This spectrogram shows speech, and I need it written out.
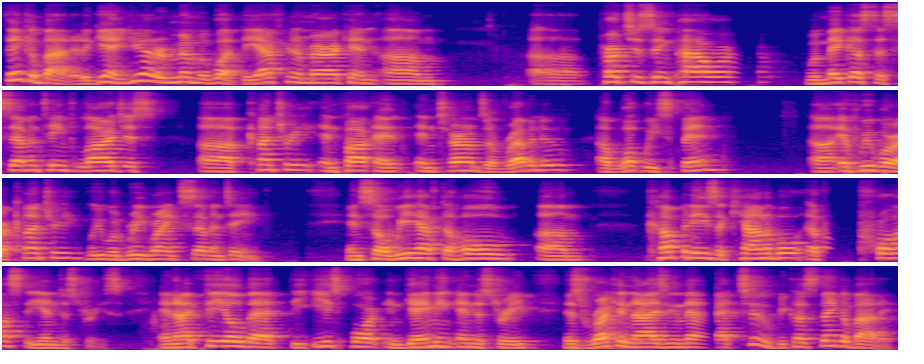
Think about it. Again, you got to remember what the African American um, uh, purchasing power would make us the 17th largest uh, country in, far, in, in terms of revenue of what we spend. Uh, if we were a country, we would be ranked 17th. And so we have to hold um, companies accountable across the industries. And I feel that the esport and gaming industry is recognizing that too, because think about it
